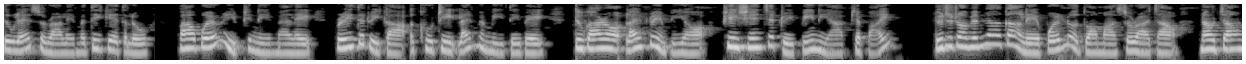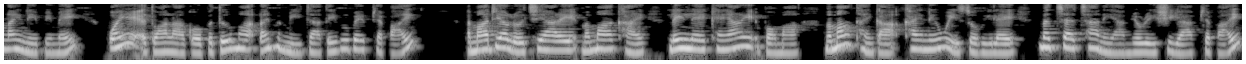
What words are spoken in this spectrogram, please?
တူလဲဆိုတာလည်းမသိခဲ့သလိုဘာပွဲတွေဖြစ်နေမှန်းလဲပရိသတ်တွေကအခုထိလိုက်မမီသေးပဲသူကတော့လိုက်လွင့်ပြီးတော့ဖြည့်ရှင်းချက်တွေပြီးနေတာဖြစ်ပါတယ်။ လူတော်များများကလည်းပွဲလွတ်သွားမှဆိုတာကြောင့်နောက်ကျောင်းလိုက်နေပြီမိပွဲရဲ့အသွားလာကိုဘသူမှလိုက်မမီကြသေးဘူးပဲဖြစ်ပါတယ်။အမတယောက်လိုချစ်ရတဲ့မမခိုင်လိန်လေခံရတဲ့အပေါ်မှာမမခိုင်ကခိုင်နှင်းဝီဆိုပြီးလဲမှတ်ချက်ချနေရမျိုးတွေရှိရဖြစ်ပါတယ်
